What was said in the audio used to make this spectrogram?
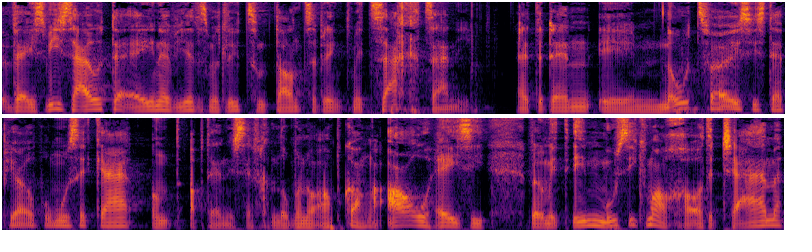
weiss wie selten einer, wie das mit Leuten zum Tanzen bringt. Mit 16 hat er dann im No 2 sein Debütalbum rausgegeben und ab dann ist es einfach nur noch abgegangen. Alle haben sie mit ihm Musik machen oder jammen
